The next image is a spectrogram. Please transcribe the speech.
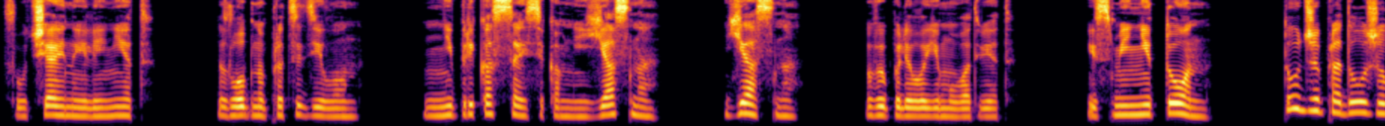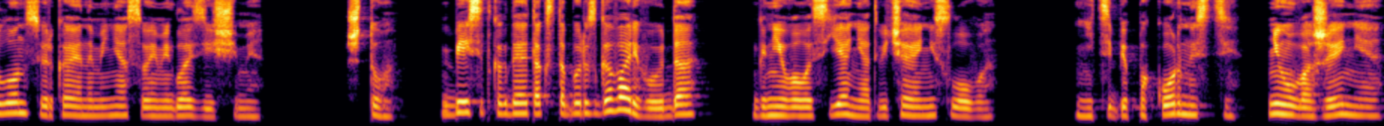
«Случайно или нет?» — злобно процедил он. «Не прикасайся ко мне, ясно?» «Ясно», — выпалила ему в ответ. «И смени тон!» Тут же продолжил он, сверкая на меня своими глазищами. «Что, бесит, когда я так с тобой разговариваю, да?» Гневалась я, не отвечая ни слова. «Ни тебе покорности, ни уважения.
